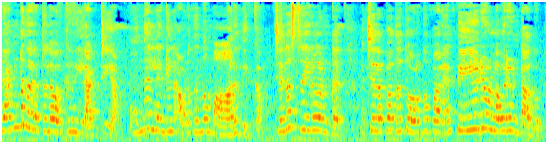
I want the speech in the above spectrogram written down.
രണ്ട് തരത്തിൽ അവർക്ക് റിയാക്ട് ചെയ്യാം. ഒന്നില്ലെങ്കിൽ അവിടെ നിന്ന് മാറി നിൽക്കാം. ചില സ്ത്രീകളുണ്ട്. ചിലപ്പോൾ അത് തുറന്നു പറയാൻ പേടിയുള്ളവരുണ്ടാകും.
